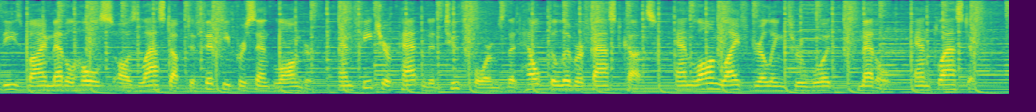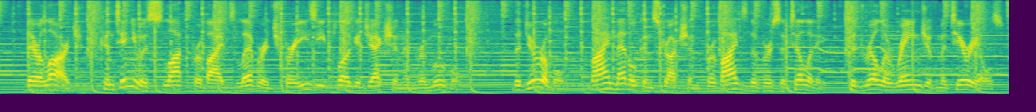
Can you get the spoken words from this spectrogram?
these bi-metal hole saws last up to 50% longer and feature patented tooth forms that help deliver fast cuts and long life drilling through wood, metal, and plastic. Their large, continuous slot provides leverage for easy plug ejection and removal. The durable, bi-metal construction provides the versatility to drill a range of materials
